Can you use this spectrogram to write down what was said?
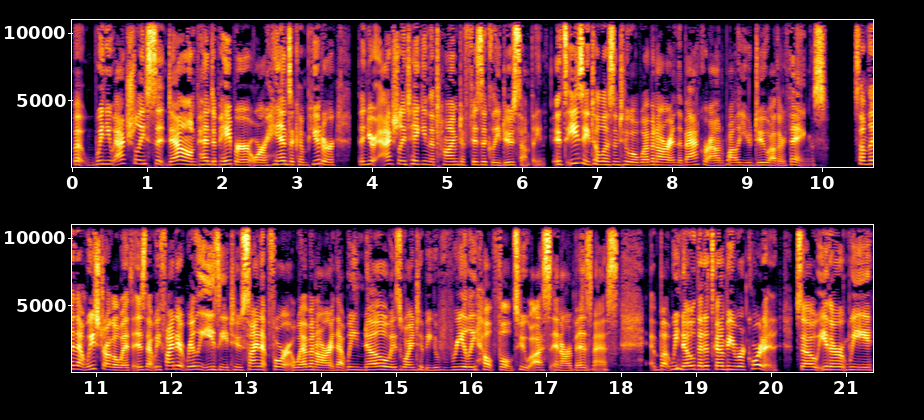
But when you actually sit down, pen to paper or hand to computer, then you're actually taking the time to physically do something. It's easy to listen to a webinar in the background while you do other things. Something that we struggle with is that we find it really easy to sign up for a webinar that we know is going to be really helpful to us in our business, but we know that it's going to be recorded. So either we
